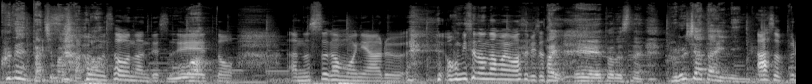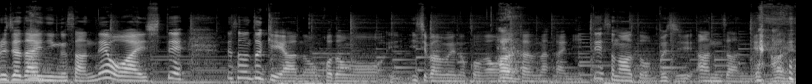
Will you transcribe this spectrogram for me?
6年経ちましたそうそうなんです。えっ、ー、とあの巣鴨にある お店の名前忘れちゃった、はい、えっ、ー、とですねプルジャダイニング。あそうプルジャダイニングさんでお会いして、はいでその時あの子供一番上の子がお腹の中にいて、はい、その後無事安産で、はい、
